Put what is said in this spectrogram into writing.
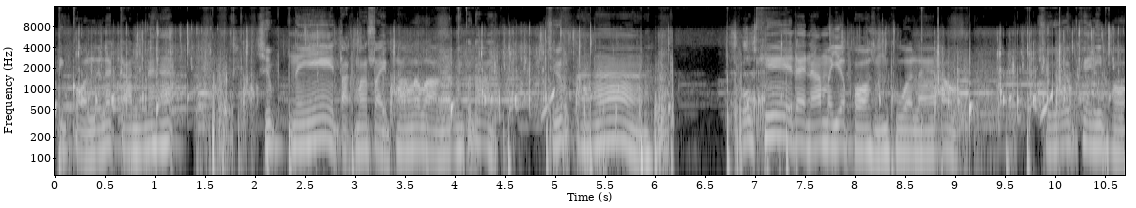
ไปก่อนเลยละกันนะฮะชึบนี่ตักมาใส่พังระหว่างนั้นก็ได้ชึบอ่า โอเคได้น้ำมาเยอะพอสมควรแล้วชืบแค่นี้พอ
